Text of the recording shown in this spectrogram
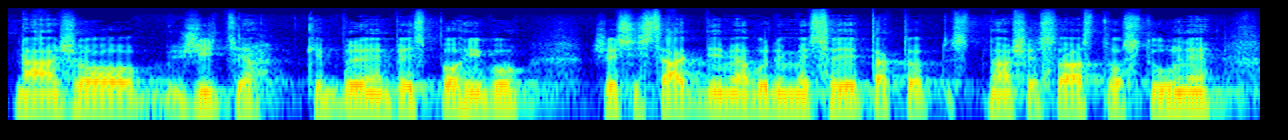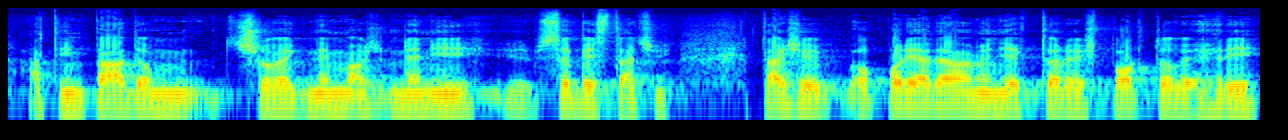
nášho žitia. Keď budeme bez pohybu, že si sadneme a budeme sedieť, tak to naše svalstvo stúhne a tým pádom človek není sebestačný. Takže oporiadávame niektoré športové hry.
